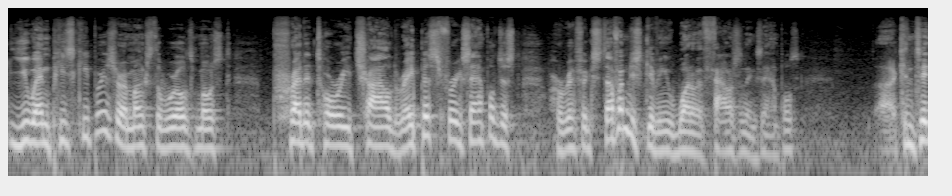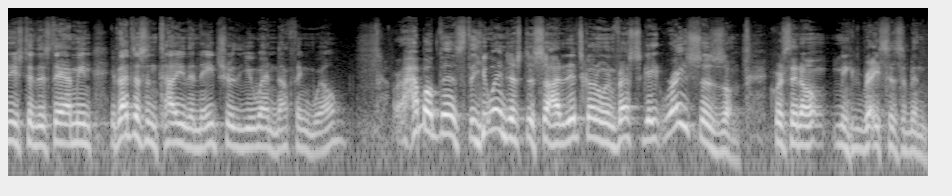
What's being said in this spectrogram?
UN peacekeepers are amongst the world's most predatory child rapists, for example, just horrific stuff. I'm just giving you one of a thousand examples. Uh, continues to this day. I mean, if that doesn't tell you the nature of the UN, nothing will. Or how about this? The UN just decided it's going to investigate racism. Of course, they don't mean racism in,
